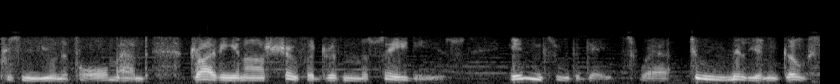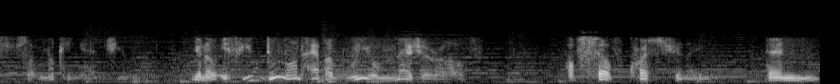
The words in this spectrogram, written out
prison uniform and driving in our chauffeur-driven Mercedes in through the gates where two million ghosts are looking at you. You know, if you do not have a real measure of of self-questioning, then,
